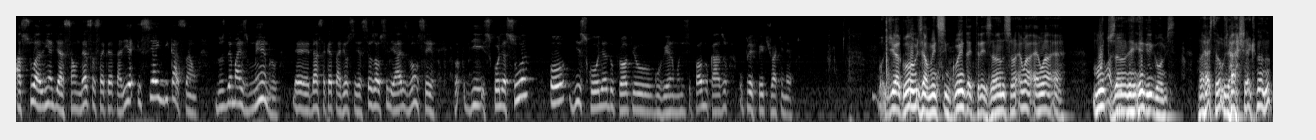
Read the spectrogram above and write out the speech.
a sua linha de ação nessa secretaria e se a indicação dos demais membros é, da secretaria, ou seja, seus auxiliares, vão ser de escolha sua ou de escolha do próprio governo municipal, no caso, o prefeito Joaquim Neto. Bom dia, Gomes. Realmente 53 anos. É uma. É uma é, muitos anos, hein, Gomes? Nós estamos já chegando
